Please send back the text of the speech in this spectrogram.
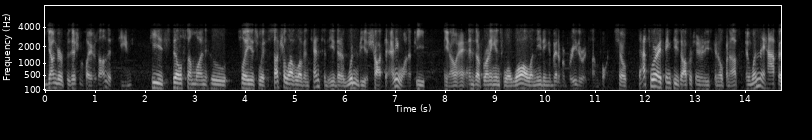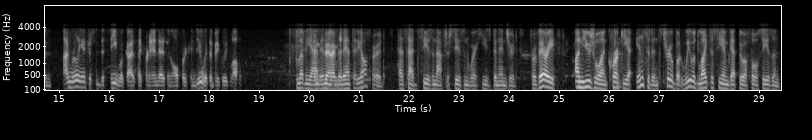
younger position players on this team. He's still someone who plays with such a level of intensity that it wouldn't be a shock to anyone if he, you know, ends up running into a wall and needing a bit of a breather at some point. So that's where I think these opportunities can open up. And when they happen, I'm really interested to see what guys like Hernandez and Alford can do at the big league level. Let me add in though, that Anthony Alford has had season after season where he's been injured for very unusual and quirky incidents, true, but we would like to see him get through a full season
